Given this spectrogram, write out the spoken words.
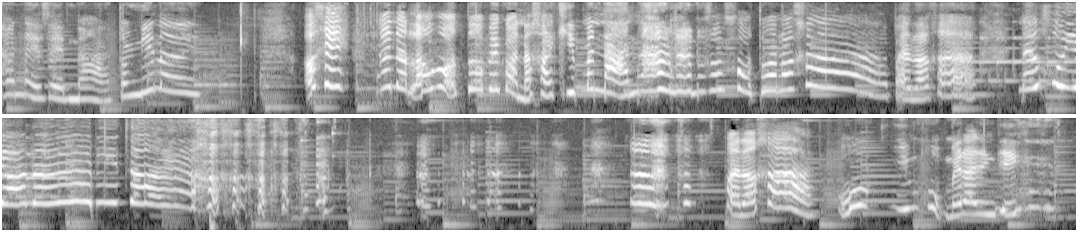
ท่านในเซนนาตรงนี้เลย โอเคงั้นเดี๋ยวเราขอตัวไปก่อนนะคะ คลิปมันนานมากแล้วนะคะขอตัวแล้วค่ะ ไปแล้วค่ะได้คุยยาแล้วดีใจ ไปแล้วค่ะอู้ยิ้มหุบไม่ได้จริงๆ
